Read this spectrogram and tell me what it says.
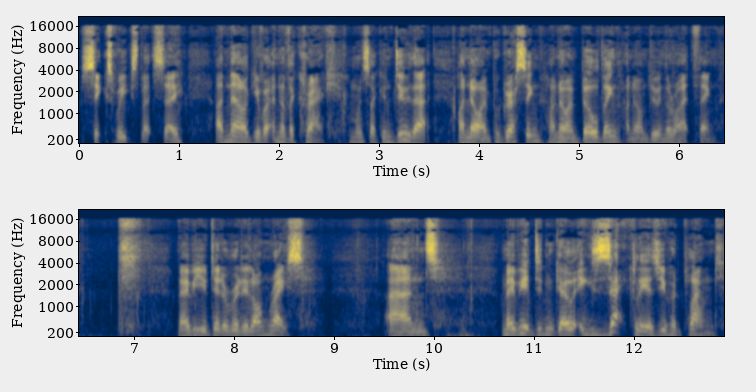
six weeks, let's say, and then I'll give it another crack. And once I can do that, I know I'm progressing, I know I'm building, I know I'm doing the right thing. Maybe you did a really long race and maybe it didn't go exactly as you had planned.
